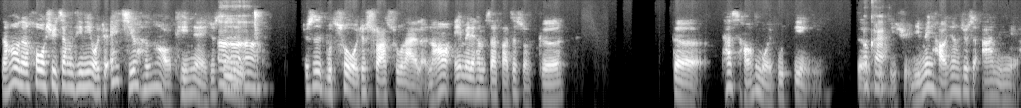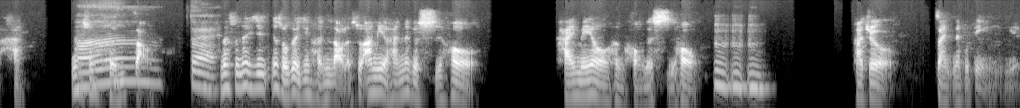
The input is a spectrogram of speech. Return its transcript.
然后呢，后续这样听听，我觉得哎，其实很好听哎，就是。就是不错，我就刷出来了。然后《Emily Hamsafa》这首歌的，它是好像是某一部电影，的主题曲，里面好像就是阿米尔汗，那时候很早，嗯、对，那时候那些那首歌已经很老了，说阿米尔汗那个时候还没有很红的时候，嗯嗯嗯，他就在那部电影里面。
